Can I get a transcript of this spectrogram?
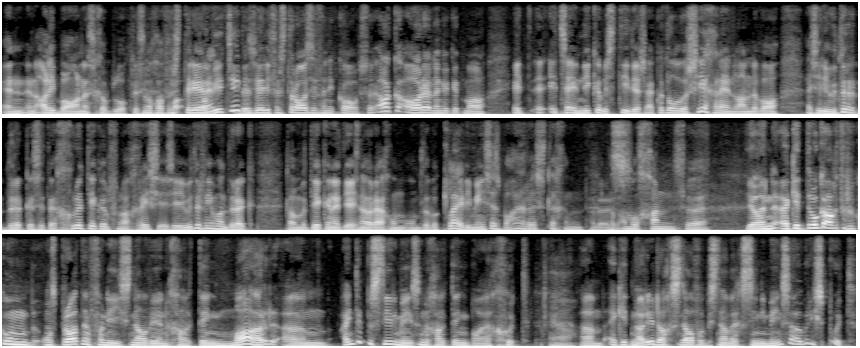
en en al die bane is geblok. Dis nogal frustrerend. maar weet jy- dis weer die frustrasie van die Kaap. So elke area dink ek het maar het het sy unieke bestuurders. Ek het al oor see gery in lande waar as jy die hoeter druk is dit 'n groot teken van aggressie. As jy die hoeter vir iemand druk, dan beteken dit jy's nou reg om om te beklei. Die mense is baie rustig en hulle is- almal gaan so Ja, en ek het ook agtergekom ons praat nou van die snelweë in Gauteng, maar ehm um, eintlik bestuur die mense in Gauteng baie goed. ja. Ehm um, ek het nou die dag snel op die snelweg gesien, die mense hou by die spoed.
